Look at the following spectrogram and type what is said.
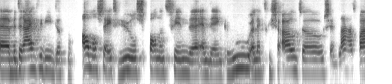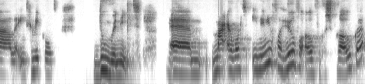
uh, bedrijven die dat nog allemaal steeds heel spannend vinden. En denken, hoe elektrische auto's en laadpalen, ingewikkeld. Doen we niet. Um, maar er wordt in ieder geval heel veel over gesproken.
